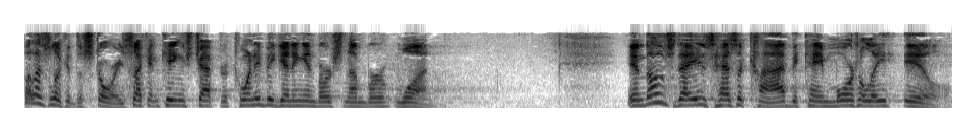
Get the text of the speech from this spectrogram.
Well, let's look at the story. 2 Kings chapter 20, beginning in verse number 1. In those days, Hezekiah became mortally ill.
